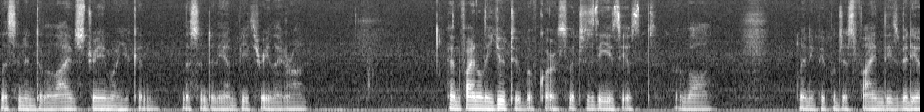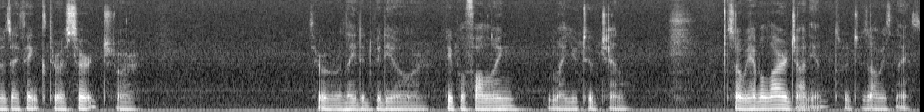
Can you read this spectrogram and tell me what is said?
listen into the live stream or you can listen to the MP3 later on. And finally YouTube, of course, which is the easiest of all. Many people just find these videos, I think, through a search or through a related video or people following my YouTube channel. So we have a large audience, which is always nice.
